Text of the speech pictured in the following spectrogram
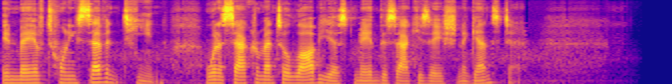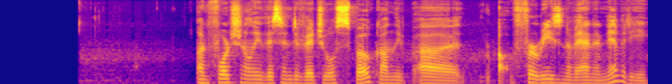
in May of 2017 when a Sacramento lobbyist made this accusation against her. Unfortunately, this individual spoke on the uh, for reason of anonymity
